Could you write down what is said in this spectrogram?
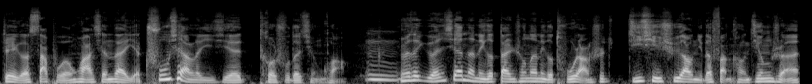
这个萨普文化现在也出现了一些特殊的情况，嗯，因为它原先的那个诞生的那个土壤是极其需要你的反抗精神，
